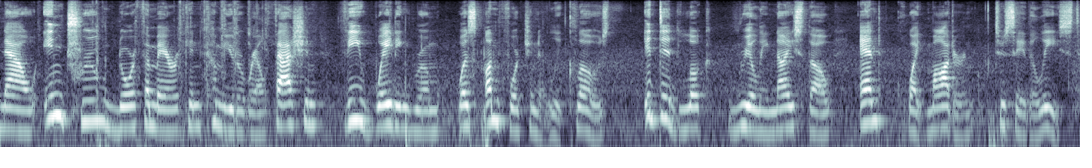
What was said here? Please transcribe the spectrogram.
Now, in true North American commuter rail fashion, the waiting room was unfortunately closed. It did look really nice though, and quite modern, to say the least.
